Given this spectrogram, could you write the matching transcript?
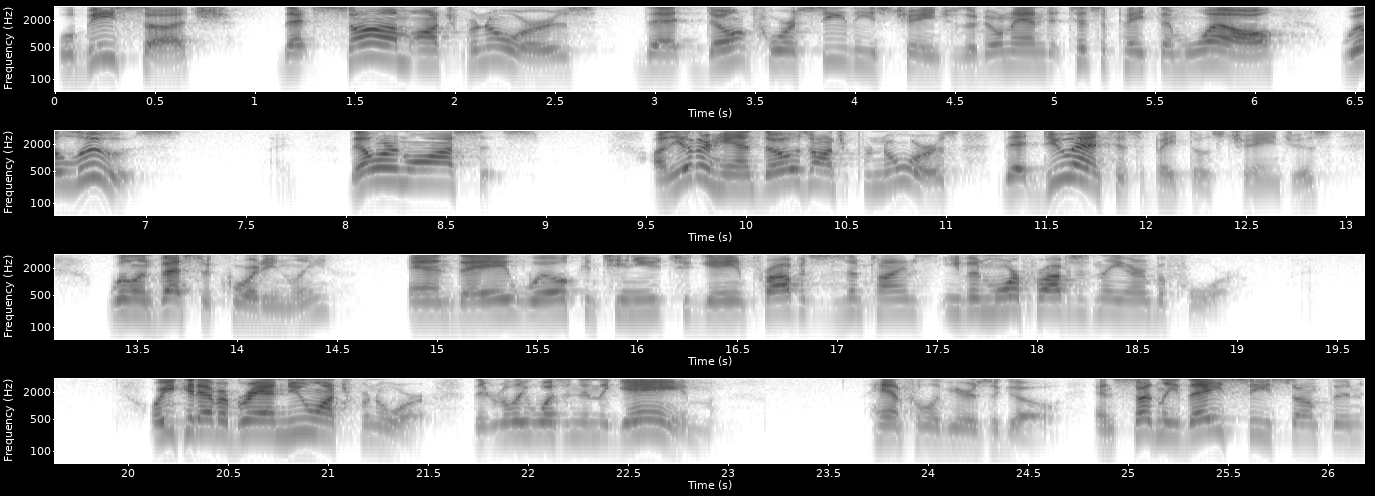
will be such that some entrepreneurs that don't foresee these changes or don't anticipate them well will lose. They'll earn losses. On the other hand, those entrepreneurs that do anticipate those changes will invest accordingly and they will continue to gain profits and sometimes even more profits than they earned before. Or you could have a brand new entrepreneur that really wasn't in the game a handful of years ago. And suddenly they see something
